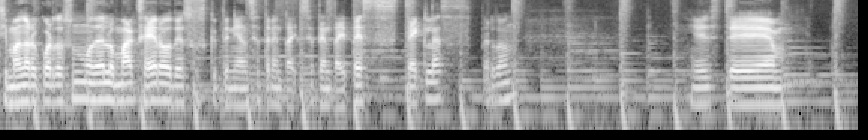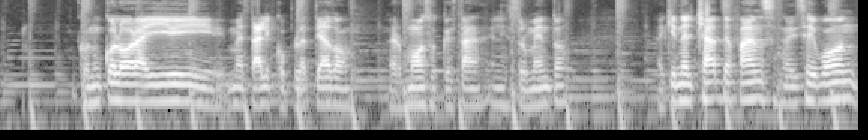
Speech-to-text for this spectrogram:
si mal no recuerdo, es un modelo Mark Zero de esos que tenían 70 73 teclas, perdón. Este, con un color ahí metálico plateado hermoso que está el instrumento. Aquí en el chat de fans me dice Ivonne.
